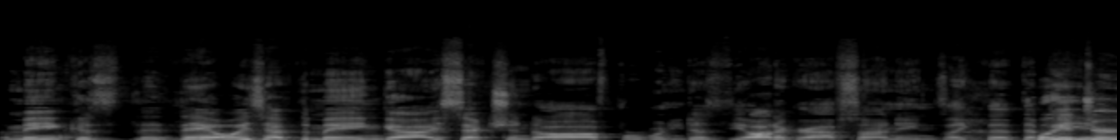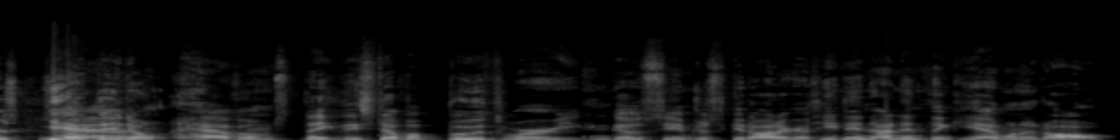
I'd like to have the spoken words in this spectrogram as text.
I mean, because they, they always have the main guy sectioned off for when he does the autograph signings, like the, the Well, pictures. yeah. but they don't have them. Like they still have a booth where you can go see him just to get autographs. He didn't. I didn't think he had one at all.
